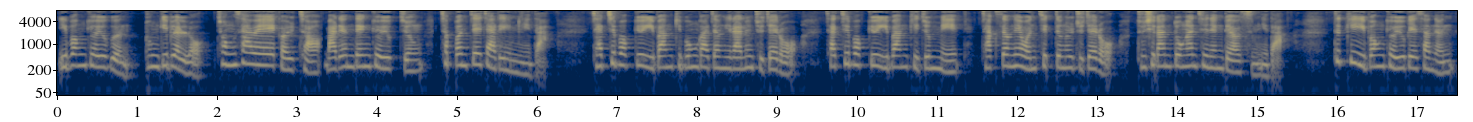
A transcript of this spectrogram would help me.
이번 교육은 분기별로 총 4회에 걸쳐 마련된 교육 중 첫 번째 자리입니다. 자치법규 위반 기본과정이라는 주제로 자치법규 위반 기준 및 작성의 원칙 등을 주제로 2시간 동안 진행되었습니다. 특히 이번 교육에서는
